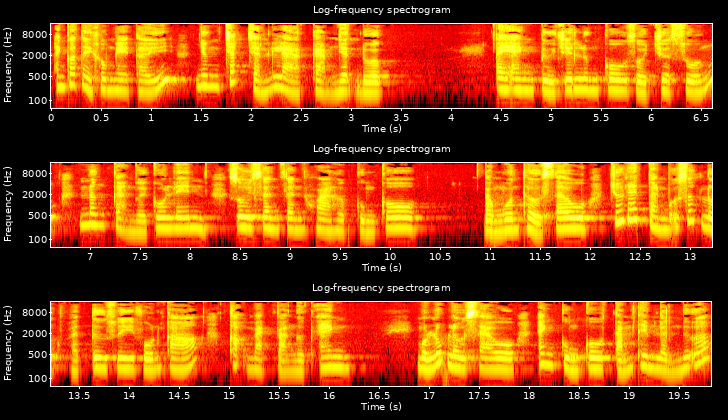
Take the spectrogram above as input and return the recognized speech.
Anh có thể không nghe thấy Nhưng chắc chắn là cảm nhận được Tay anh từ trên lưng cô rồi trượt xuống Nâng cả người cô lên Rồi dần dần hòa hợp cùng cô Đồng ngôn thở sâu, chút hết toàn bộ sức lực và tư duy vốn có, cọ mặt vào ngực anh. Một lúc lâu sau, anh cùng cô tắm thêm lần nữa.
